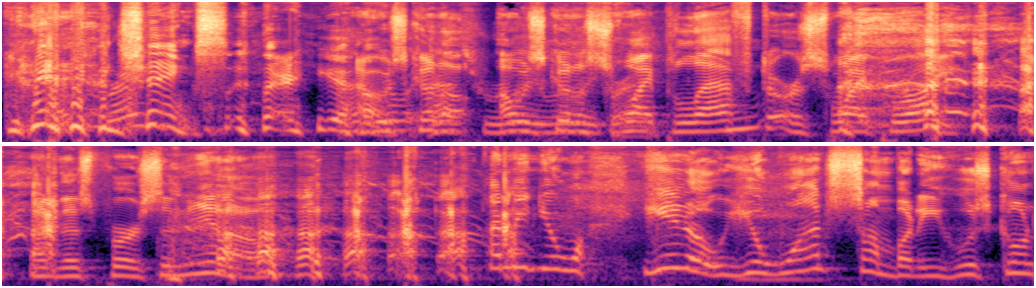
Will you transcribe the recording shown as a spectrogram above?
Jinx. Jinx. There you go. I was gonna That's I was really, gonna really swipe left or swipe right on this person. You know, I mean, you wa- you know you want somebody who's going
